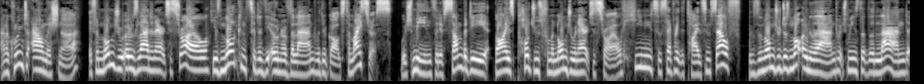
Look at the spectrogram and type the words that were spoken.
And according to our Mishnah, if a non-Jew owns land in Eretz Yisrael, he is not considered the owner of the land with regards to Maasros which means that if somebody buys produce from a non-Jew in Eretz Yisrael, he needs to separate the tithes himself. Because the non-Jew does not own the land, which means that the land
